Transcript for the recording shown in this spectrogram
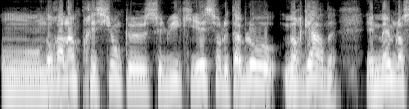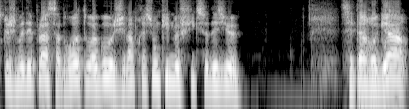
on aura l'impression que celui qui est sur le tableau me regarde, et même lorsque je me déplace à droite ou à gauche, j'ai l'impression qu'il me fixe des yeux. C'est un regard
